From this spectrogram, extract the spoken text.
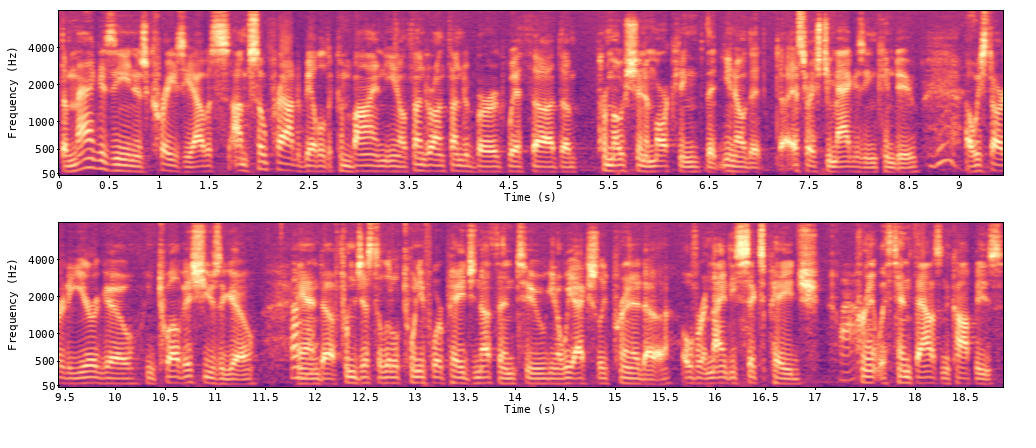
The magazine is crazy. I was I'm so proud to be able to combine you know Thunder on Thunderbird with uh, the promotion and marketing that you know that uh, SRSG magazine can do. Uh, we started a year ago, 12 issues ago. Uh-huh. And uh, from just a little 24-page nothing to, you know, we actually printed uh, over a 96-page Wow. print with 10,000 copies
